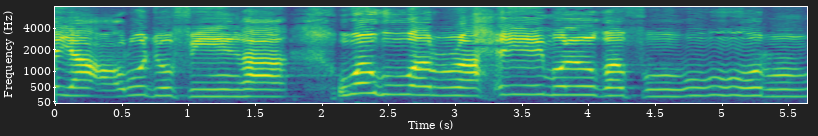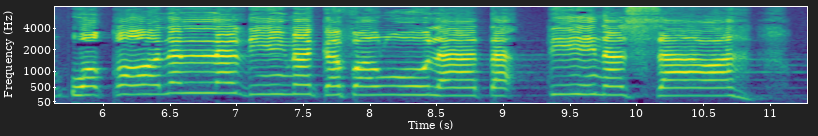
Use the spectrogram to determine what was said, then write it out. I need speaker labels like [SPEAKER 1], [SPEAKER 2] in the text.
[SPEAKER 1] يعرج فيها وهو الرحيم الغفور. وقال الذين كفروا لا تأتينا الساعة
